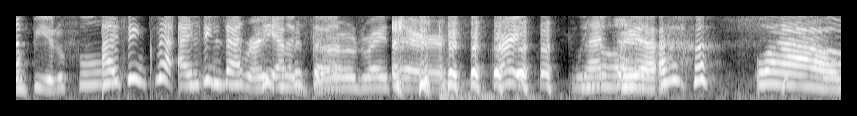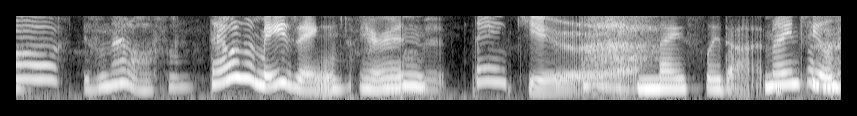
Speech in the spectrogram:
Isn't that isn't that beautiful? I think that I think that's right the in the episode right there. right. We That's know. it. Yeah. wow, ah, Isn't that awesome? that was amazing, Erin. Thank you. Nicely done. Mine feels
